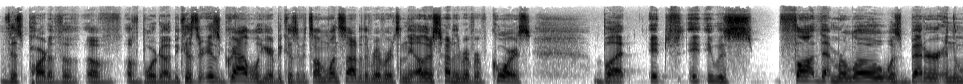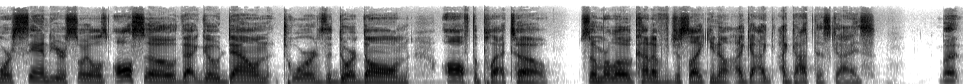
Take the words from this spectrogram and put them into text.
this part of the of, of Bordeaux because there is gravel here because if it's on one side of the river, it's on the other side of the river, of course. But it it, it was thought that Merlot was better in the more sandier soils also that go down towards the Dordogne off the plateau. So Merlot kind of just like, you know, I got I got this guys. But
